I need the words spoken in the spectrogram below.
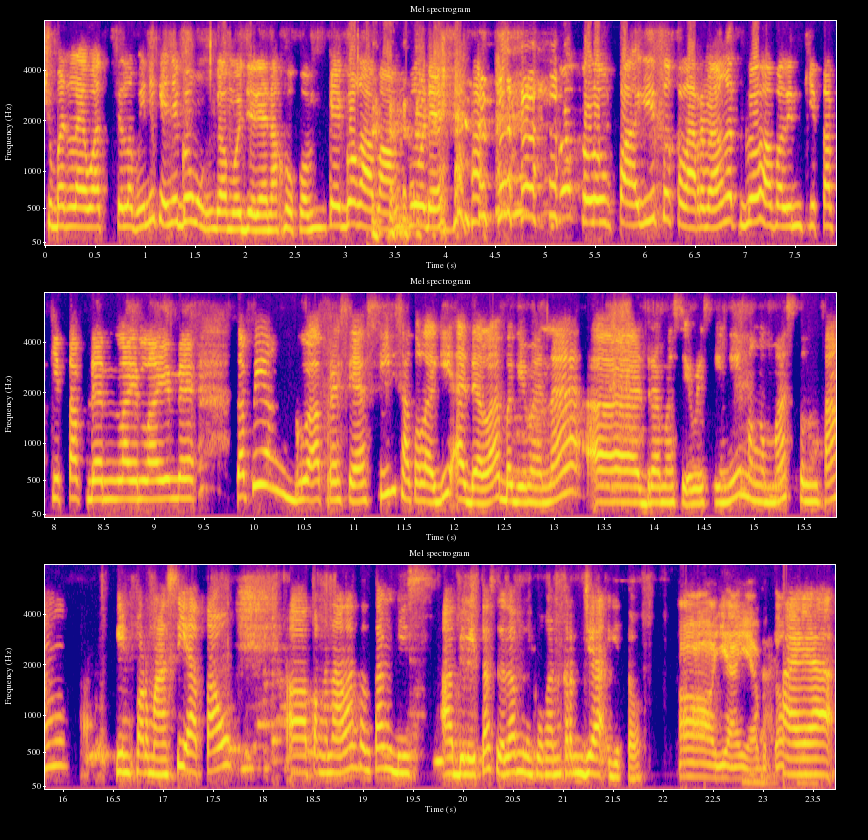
cuman lewat film ini kayaknya gue nggak mau jadi anak hukum. Kayak gue nggak mampu deh. gue kelupa gitu, kelar banget gue hafalin kitab-kitab dan lain-lain deh. Tapi yang gue apresiasi satu lagi adalah bagaimana eh, drama series ini mengemas tentang informasi atau eh, pengenalan tentang disabilitas dalam lingkungan kerja gitu. Oh iya iya betul. Kayak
